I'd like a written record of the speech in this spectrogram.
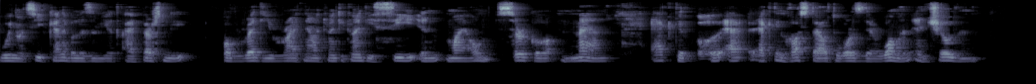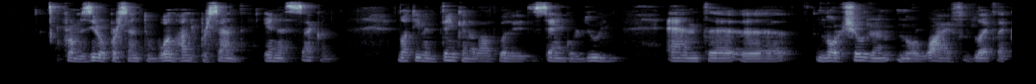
we not see cannibalism yet, I personally already right now in 2020 see in my own circle men active, uh, acting hostile towards their women and children from 0% to 100% in a second not even thinking about what it is saying or doing, and uh, uh, nor children nor wife like like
